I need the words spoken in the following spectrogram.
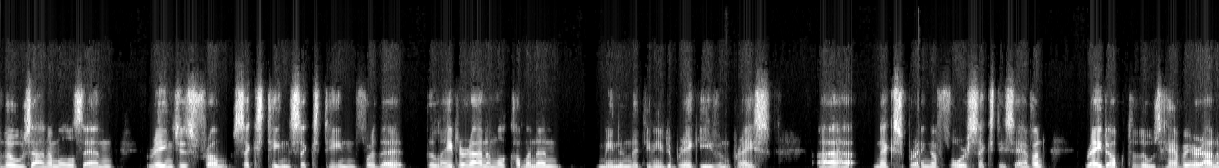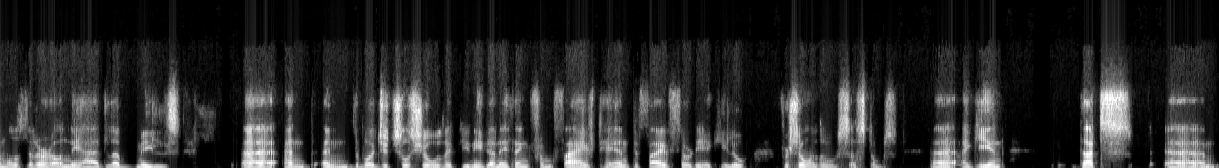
those animals then ranges from 1616 for the the lighter animal coming in, meaning that you need a break-even price uh, next spring of 467, right up to those heavier animals that are on the ad lib meals. Uh, and and the budgets will show that you need anything from 510 to 530 a kilo for some of those systems. Uh, again, that's um,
